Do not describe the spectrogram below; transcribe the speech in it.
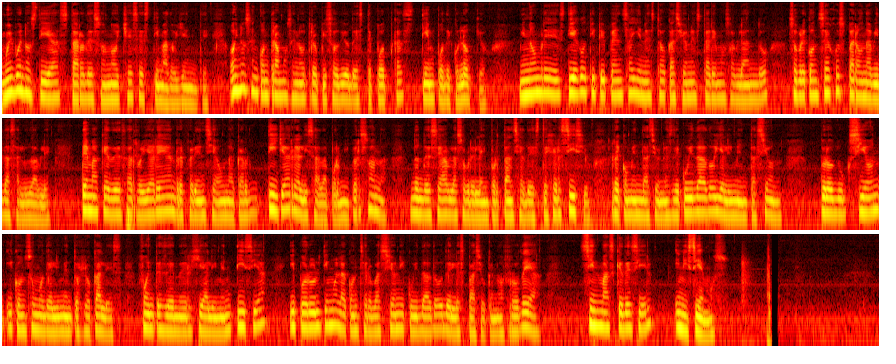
Muy buenos días, tardes o noches, estimado oyente. Hoy nos encontramos en otro episodio de este podcast Tiempo de Coloquio. Mi nombre es Diego Tito y Pensa y en esta ocasión estaremos hablando sobre consejos para una vida saludable, tema que desarrollaré en referencia a una cartilla realizada por mi persona, donde se habla sobre la importancia de este ejercicio, recomendaciones de cuidado y alimentación, producción y consumo de alimentos locales, fuentes de energía alimenticia y por último la conservación y cuidado del espacio que nos rodea. Sin más que decir, iniciemos.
